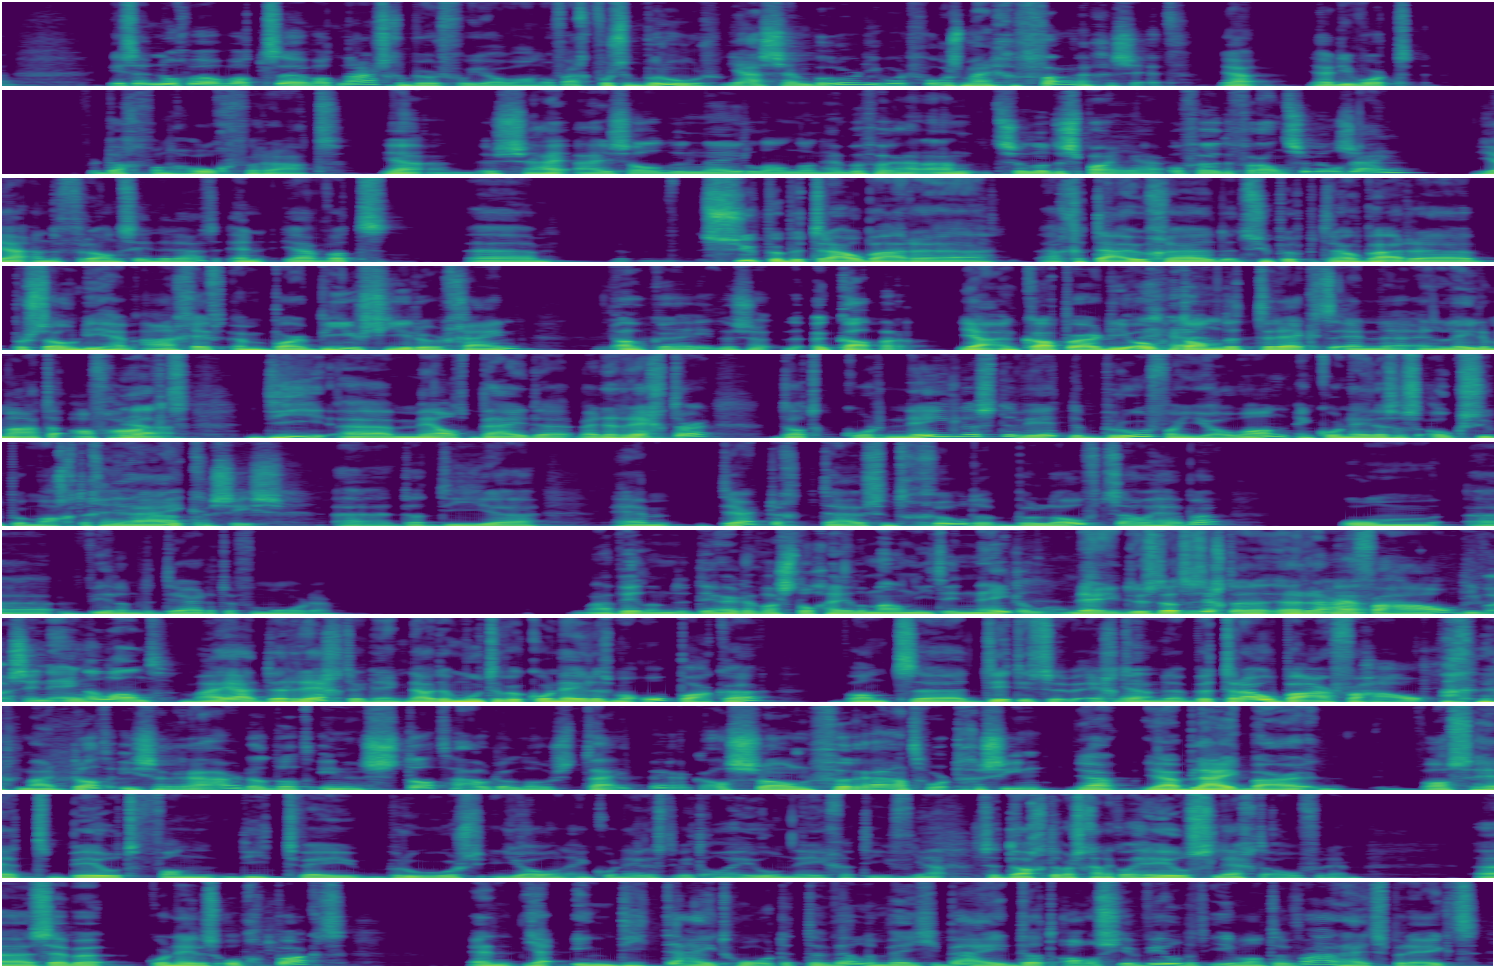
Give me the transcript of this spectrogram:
is er nog wel wat, eh, wat naars gebeurd voor Johan. Of eigenlijk voor zijn broer. Ja, zijn broer die wordt volgens mij gevangen gezet. Ja, ja die wordt verdacht van hoogverraad. Ja, dus hij, hij zal de Nederlanden hebben verraad aan. Zullen de Spanjaarden of eh, de Fransen wel zijn? Ja, aan de Fransen inderdaad. En ja, wat eh, super betrouwbare eh, getuige, de super betrouwbare persoon die hem aangeeft, een barbierchirurgijn. Oké, dus een, een kapper. Ja, een kapper die ook Ja. tanden trekt en, eh, en ledematen afhakt. Die eh, meldt bij de, bij de rechter dat Cornelis de Wit, de broer van Johan, en Cornelis was ook supermachtig en ja, rijk, precies. dat die hem 30.000 gulden beloofd zou hebben om eh, Willem III te vermoorden. Maar Willem III was toch helemaal niet in Nederland? Nee, dus dat is echt een, een raar Ja. verhaal. Die was in Engeland. Maar ja, de rechter denkt, nou dan moeten we Cornelis maar oppakken. Want eh, dit is echt Ja. een eh, betrouwbaar verhaal. Maar dat is raar dat dat in een stadhouderloos tijdperk als zo'n verraad wordt gezien. Ja, ja, blijkbaar was het beeld van die twee broers, Johan en Cornelis de Wit, al heel negatief. Ja. Ze dachten waarschijnlijk al heel slecht over hem. Eh, ze hebben Cornelis opgepakt. En ja, in die tijd hoort het er wel een beetje bij dat als je wil dat iemand de waarheid spreekt,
